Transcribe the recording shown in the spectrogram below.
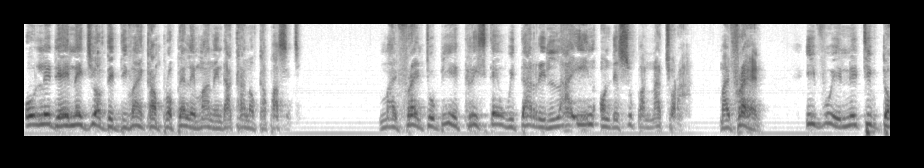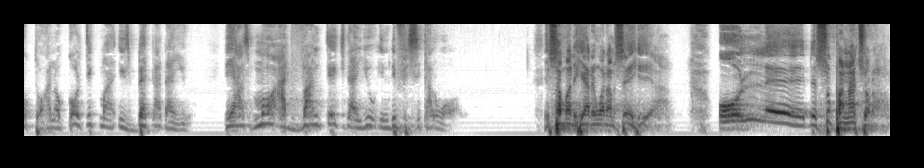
Only the energy of the divine can propel a man in that kind of capacity. My friend, to be a Christian without relying on the supernatural, my friend, even a native doctor, an occultic man is better than you. He has more advantage than you in the physical world. Is somebody hearing what I'm saying here? Only the supernatural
